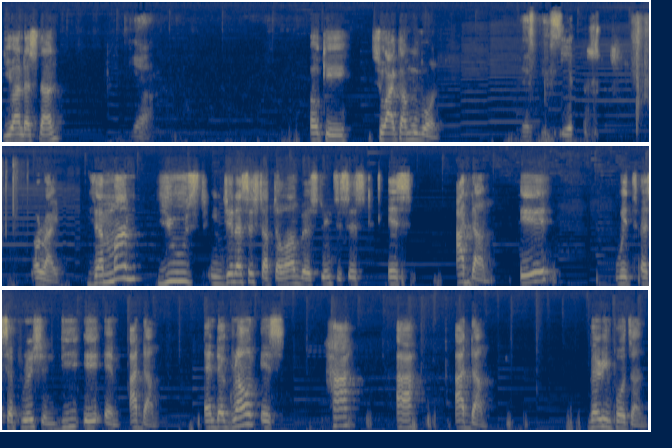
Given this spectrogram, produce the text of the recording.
You understand? Yeah. Okay, so I can move on. Yes, please. Yes. All right. The man used in Genesis chapter 1, verse 26 is Adam. A with a separation, D A M, Adam. and the ground is Ha A Adam. Very important.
